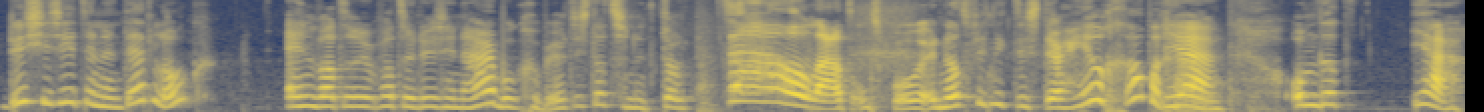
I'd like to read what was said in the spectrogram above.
Dus je zit in een deadlock. En wat er, wat er dus in haar boek gebeurt, is dat ze het totaal laat ontsporen. En dat vind ik dus daar heel grappig Ja. aan. Omdat, ja,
